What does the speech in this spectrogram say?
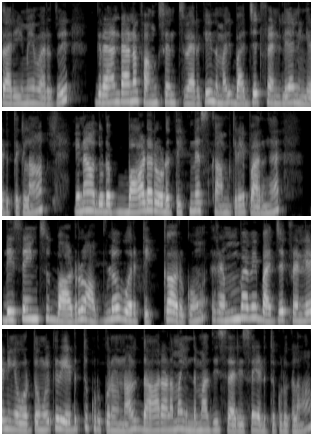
சாரியுமே வருது. கிராண்டான ஃபங்க்ஷன்ஸ் வேறுக்கு இந்த மாதிரி பட்ஜெட் ஃப்ரெண்ட்லியாக நீங்கள் எடுத்துக்கலாம். ஏன்னா அதோட பார்டரோட திக்னஸ் காமிக்கிறே பாருங்கள் டிசைன்ஸும் பார்டரும் அவ்வளோ ஒரு திக்காக இருக்கும். ரொம்பவே பட்ஜெட் ஃப்ரெண்ட்லியாக நீங்கள் ஒருத்தவங்களுக்கு எடுத்து கொடுக்கணுன்னாலும் தாராளமாக இந்த மாதிரி சாரீஸை எடுத்து கொடுக்கலாம்.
